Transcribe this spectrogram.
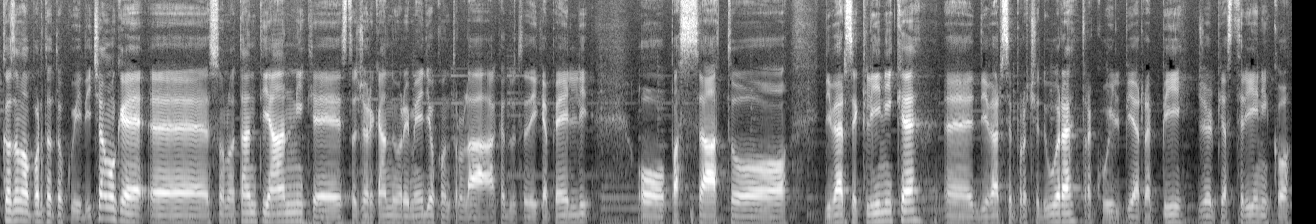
cosa mi ha portato qui? Diciamo che eh, sono tanti anni che sto cercando un rimedio contro la caduta dei capelli, ho passato diverse cliniche, eh, diverse procedure, tra cui il PRP, gel piastrinico,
